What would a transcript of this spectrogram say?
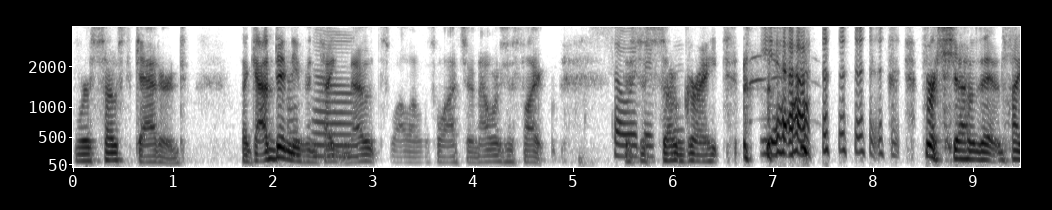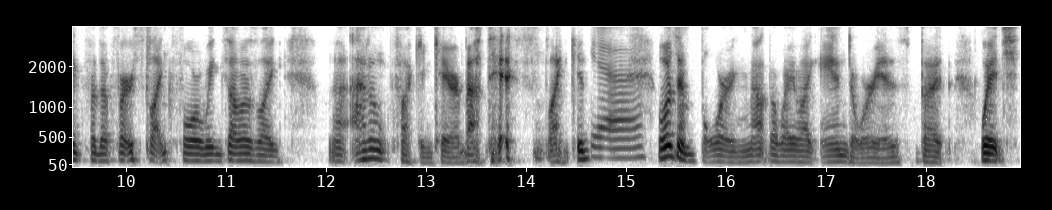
We're so scattered. Like I didn't I even take notes while I was watching. I was just like, So this is so great. Yeah. for a show that like for the first like four weeks I was like, "Uh, I don't fucking care about this. Like it, yeah. it wasn't boring, not the way like Andor is, but which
